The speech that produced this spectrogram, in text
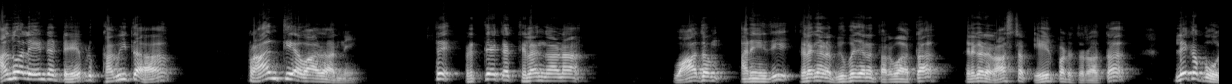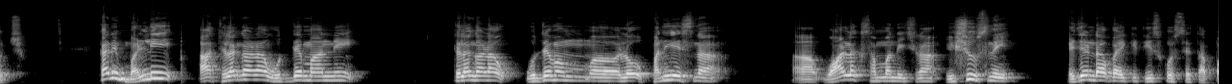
అందువల్ల ఏంటంటే ఇప్పుడు కవిత ప్రాంతీయవాదాన్ని అంటే ప్రత్యేక తెలంగాణ వాదం అనేది తెలంగాణ విభజన తర్వాత తెలంగాణ రాష్ట్రం ఏర్పడిన తర్వాత లేకపోవచ్చు. కానీ మళ్ళీ ఆ తెలంగాణ ఉద్యమాన్ని తెలంగాణ ఉద్యమంలో పనిచేసిన వాళ్ళకు సంబంధించిన ఇష్యూస్ని ఎజెండాపైకి తీసుకొస్తే తప్ప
